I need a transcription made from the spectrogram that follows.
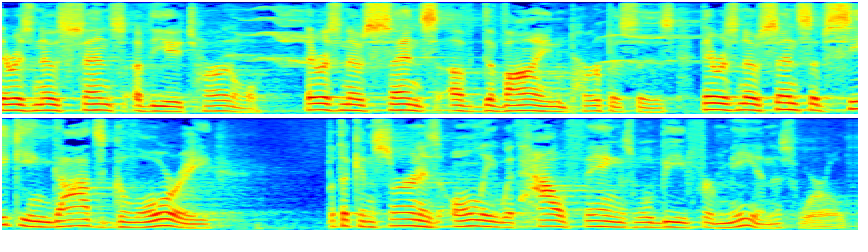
There is no sense of the eternal. There is no sense of divine purposes. There is no sense of seeking God's glory. But the concern is only with how things will be for me in this world.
